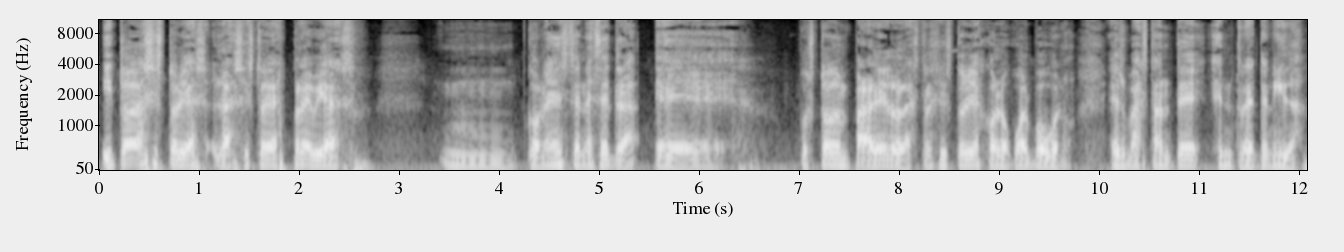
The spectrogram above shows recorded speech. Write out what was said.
y todas las historias las historias previas mm, con Einstein etcétera eh, pues todo en paralelo las tres historias con lo cual pues bueno es bastante entretenida.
